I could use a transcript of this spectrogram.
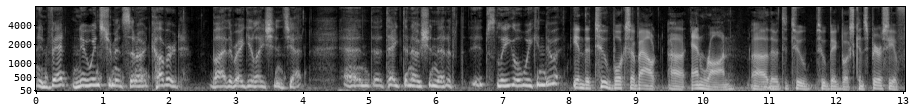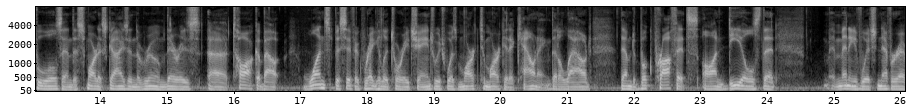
invent new instruments that aren't covered by the regulations yet. And uh, take the notion that if it's legal, we can do it. In the two books about uh, Enron, uh, the, the, two two big books, "Conspiracy of Fools" and "The Smartest Guys in the Room," there is uh, talk about one specific regulatory change, which was mark to market accounting that allowed them to book profits on deals that many of which never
